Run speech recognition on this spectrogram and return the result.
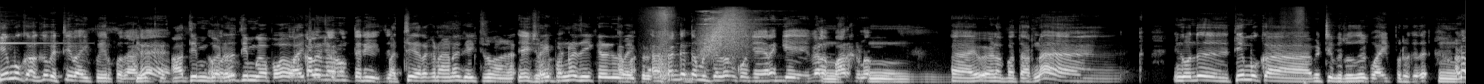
திமுகவுக்கு வெற்றி வாய்ப்பு இருப்பதாக. அதிமுக திமுக போக. நேரம் தெரியுது. வச்சு இறக்குனாங்கன்னா ஜெயிச்சிருவாங்க. ட்ரை. பண்ணா ஜெயிக்கிறதுக்கு வாய்ப்பு அஹ் தங்கத்தமிழ் செல்வன் கொஞ்சம் இறங்கி வேலை பார்க்கணும். வேலை பார்த்தாருன்னா இங்க வந்து திமுக வெற்றி பெறுவதற்கு வாய்ப்பு இருக்குது. ஆனா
